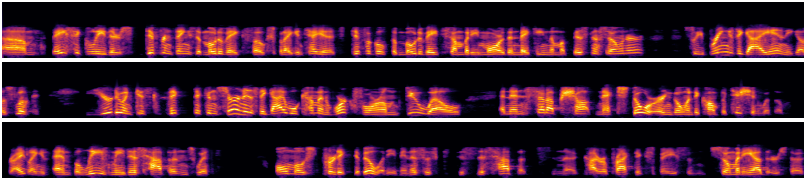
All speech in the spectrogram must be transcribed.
Um, basically, there's different things that motivate folks, but I can tell you it's difficult to motivate somebody more than making them a business owner. So he brings the guy in. He goes, Look, you're doing, because the, the concern is the guy will come and work for him, do well, and then set up shop next door and go into competition with them, right? Like, and believe me, this happens with almost predictability. I mean, this is this this happens in the chiropractic space and so many others, the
